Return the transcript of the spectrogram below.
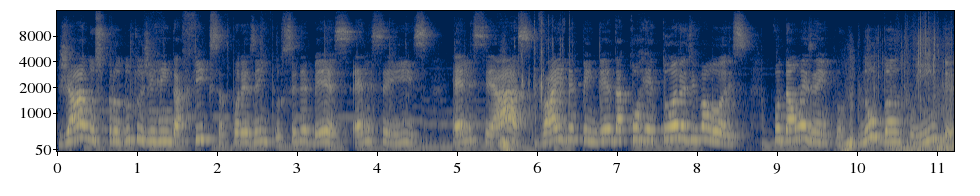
Já nos produtos de renda fixa, por exemplo, CDBs, LCIs, LCAs, vai depender da corretora de valores. Vou dar um exemplo. No Banco Inter,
